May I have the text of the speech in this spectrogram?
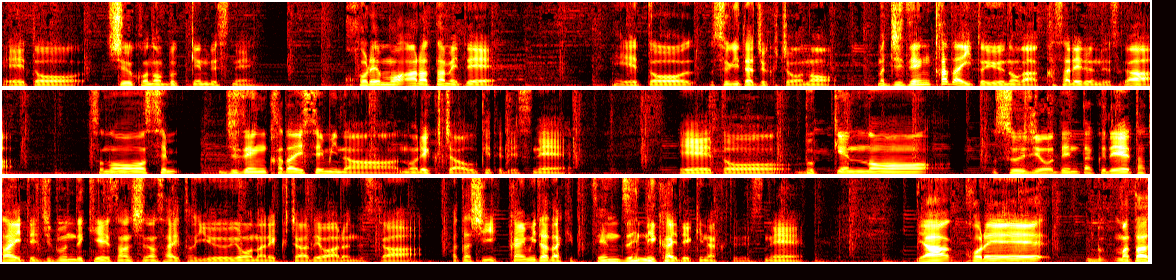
えーと、中古の物件ですね。これも改めて、えーと、杉田塾長の、まあ、事前課題というのが課されるんですがその事前課題セミナーのレクチャーを受けてですねえーと、物件の数字を電卓で叩いて自分で計算しなさいというようなレクチャーではあるんですが私1回見ただけで全然理解できなくてですね。いやこれまた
